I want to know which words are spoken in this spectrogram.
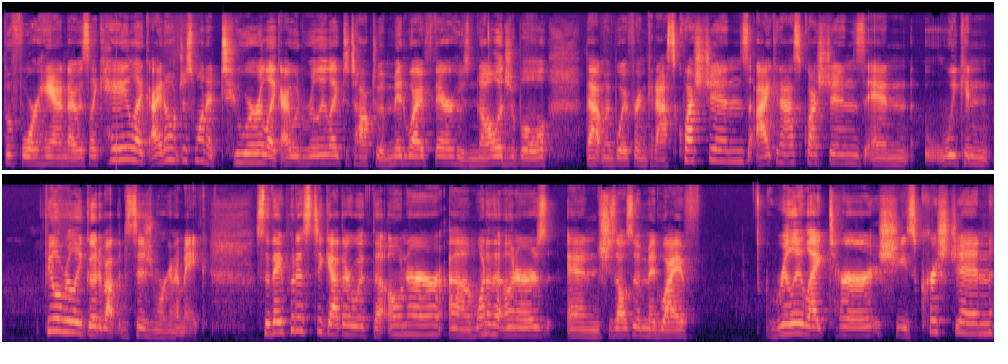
beforehand. I was like, hey, like, I don't just want a tour. Like, I would really like to talk to a midwife there who's knowledgeable, that my boyfriend can ask questions, I can ask questions, and we can feel really good about the decision we're going to make. So they put us together with the owner, um, one of the owners, and she's also a midwife really liked her. She's Christian.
